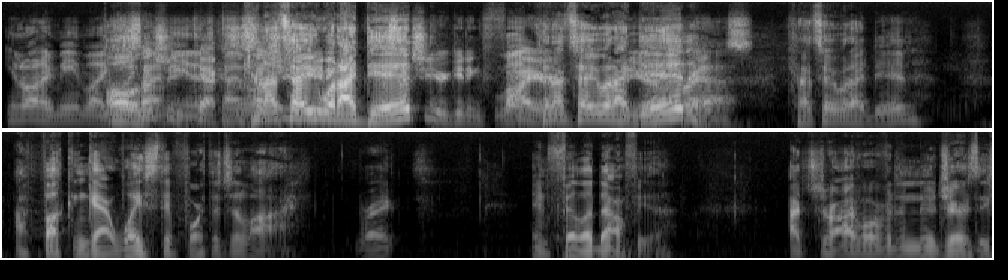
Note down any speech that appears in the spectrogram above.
you know what I mean? Like, Oh, like, I Essentially, mean, yeah, kinda Can I tell essentially you what I did? Essentially, you're getting fired. Can I tell you what I did? friends. Can I tell you what I did? I fucking got wasted Fourth of July, right? In Philadelphia. I drive over to New Jersey.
